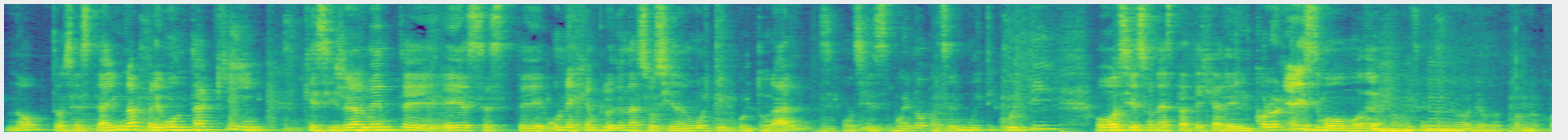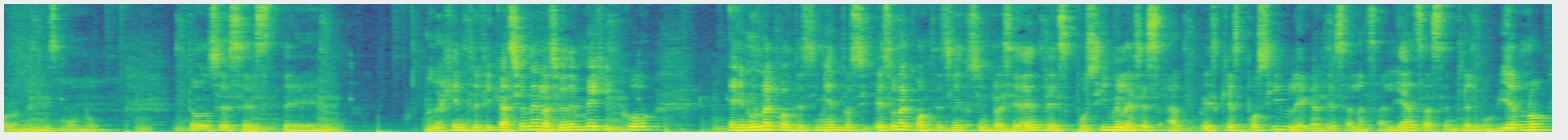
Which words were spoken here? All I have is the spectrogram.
¿no? Entonces este, hay una pregunta aquí que si realmente es este, un ejemplo de una sociedad multicultural, como si es bueno para ser multiculti, o si es una estrategia del colonialismo moderno, colonialismo, ¿no? Entonces, este, la gentrificación en la Ciudad de México en un acontecimiento, es un acontecimiento sin precedentes, posible, es, que es posible gracias a las alianzas entre el gobierno,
